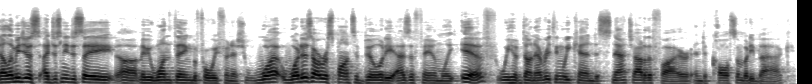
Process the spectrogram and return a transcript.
Now, let me just, I just need to say uh, maybe one thing before we finish. What, what is our responsibility as a family if we have done everything we can to snatch out of the fire and to call somebody back?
